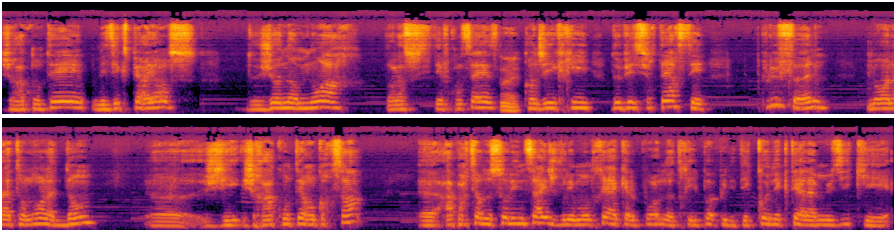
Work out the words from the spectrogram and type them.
j'ai raconté mes expériences de jeune homme noir dans la société française. Ouais. Quand j'ai écrit Deux pieds sur terre, c'est plus fun. Mais en attendant, là-dedans, euh, je racontais encore ça. Euh, à partir de Soul Inside, je voulais montrer à quel point notre hip-hop, il était connecté à la musique et,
